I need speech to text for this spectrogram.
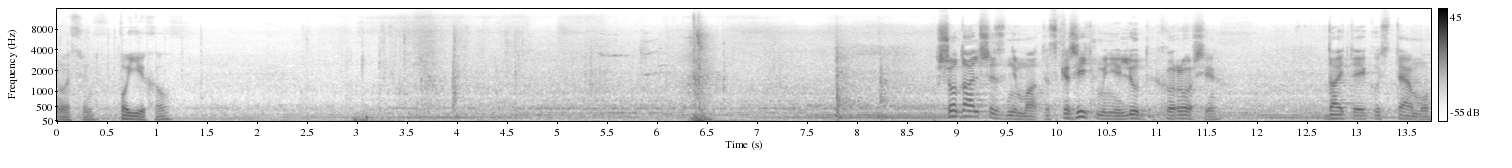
Ось він, поїхав. Що далі знімати? Скажіть мені, люди хороші. Дайте якусь тему.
